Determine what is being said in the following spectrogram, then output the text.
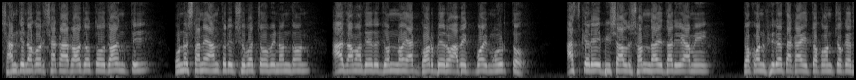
শান্তিনগর শাখা রজত জয়ন্তী অনুষ্ঠানে আন্তরিক শুভেচ্ছা অভিনন্দন আজ আমাদের জন্য এক গর্বের আবেগময় মুহূর্ত। আজকের এই বিশাল সন্ধ্যায় দাঁড়িয়ে আমি যখন ফিরে তাকাই, তখন চোখের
